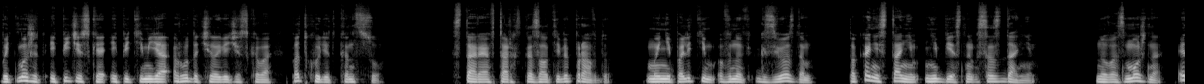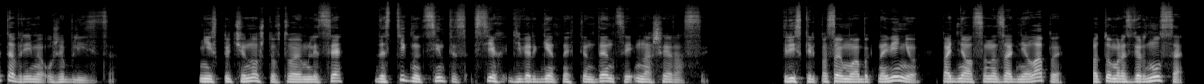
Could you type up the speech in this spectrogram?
Быть может, эпическая эпитемия рода человеческого подходит к концу. Старый Автарх сказал тебе правду. Мы не полетим вновь к звездам, пока не станем небесным созданием. Но, возможно, это время уже близится. Не исключено, что в твоем лице достигнут синтез всех дивергентных тенденций нашей расы. Трискель по своему обыкновению поднялся на задние лапы, потом развернулся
